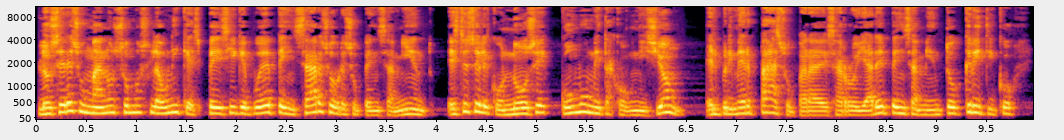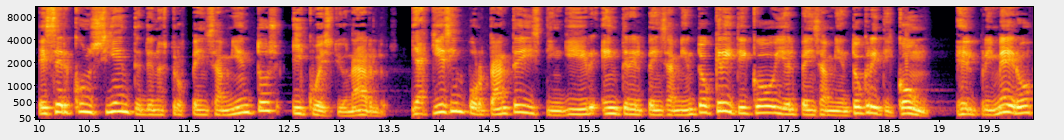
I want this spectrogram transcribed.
Los seres humanos somos la única especie que puede pensar sobre su pensamiento. Esto se le conoce como metacognición. El primer paso para desarrollar el pensamiento crítico es ser conscientes de nuestros pensamientos y cuestionarlos. Y aquí es importante distinguir entre el pensamiento crítico y el pensamiento criticón. El primero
